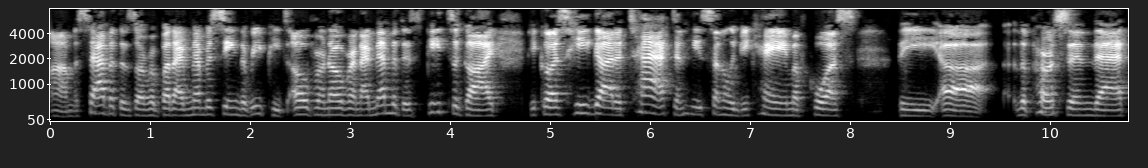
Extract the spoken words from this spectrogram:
um, the Sabbath was over, but I remember seeing the repeats over and over. And I remember this pizza guy because he got attacked and he suddenly became, of course, the, uh, the person that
